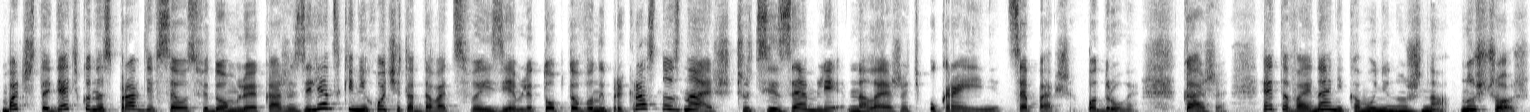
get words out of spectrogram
Бачите, дядько насправді все усвідомлює. каже, Зеленський не хоче віддавати свої землі. Тобто вони прекрасно знають, що ці землі належать Україні. Це перше. По-друге, каже, ця війна нікому не нужна. Ну що ж,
